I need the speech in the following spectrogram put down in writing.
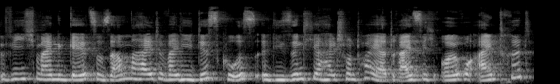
wie ich mein Geld zusammenhalte, weil die Diskos, äh, die sind hier halt schon teuer. 30 Euro Eintritt.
